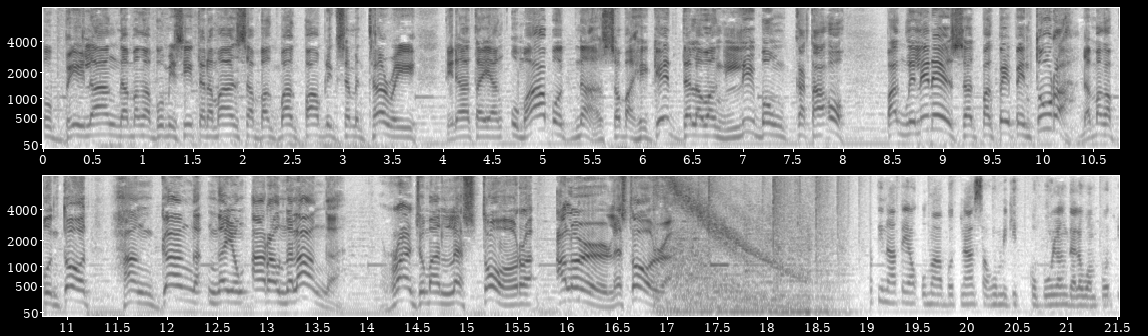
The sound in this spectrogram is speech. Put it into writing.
Bilang ng mga bumisita naman sa Bagbag Public Cemetery, tinatayang umabot na sa mahigit dalawang libong katao. Paglilinis at pagpipintura ng mga puntot hanggang ngayong araw na lang. Radyoman Lestor, Aler Lestor. tinatayang umabot na sa humigit kubulang 21,000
